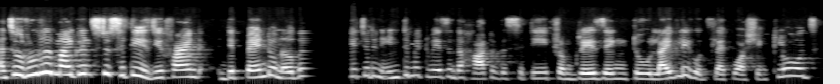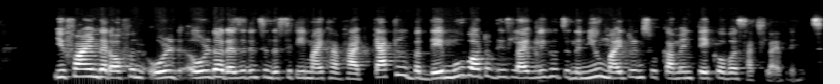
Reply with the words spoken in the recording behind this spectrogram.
And so rural migrants to cities, you find depend on urban nature in intimate ways in the heart of the city, from grazing to livelihoods like washing clothes, you find that often old, older residents in the city might have had cattle, but they move out of these livelihoods and the new migrants who come in take over such livelihoods.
